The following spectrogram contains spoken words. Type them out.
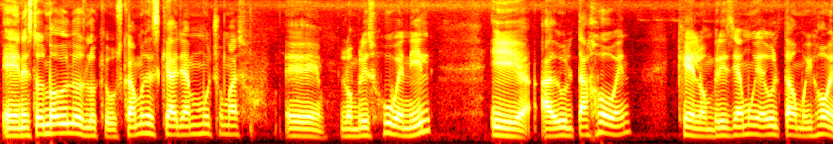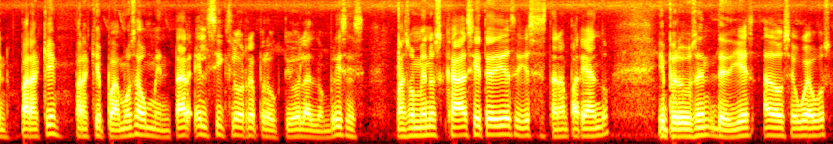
En estos módulos lo que buscamos es que haya mucho más eh, lombriz juvenil y adulta joven que lombriz ya muy adulta o muy joven. ¿Para qué? Para que podamos aumentar el ciclo reproductivo de las lombrices. Más o menos cada 7 días ellas se están apareando y producen de 10 a 12 huevos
